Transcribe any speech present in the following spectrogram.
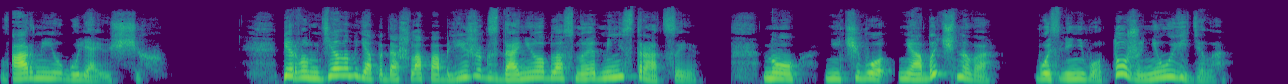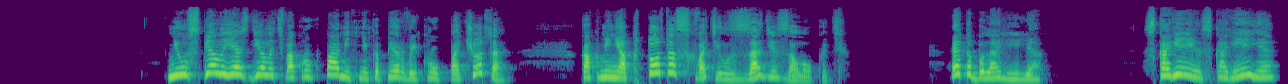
в армию гуляющих. Первым делом я подошла поближе к зданию областной администрации, но ничего необычного возле него тоже не увидела. Не успела я сделать вокруг памятника первый круг почета, как меня кто-то схватил сзади за локоть. Это была Лиля. «Скорее, скорее,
